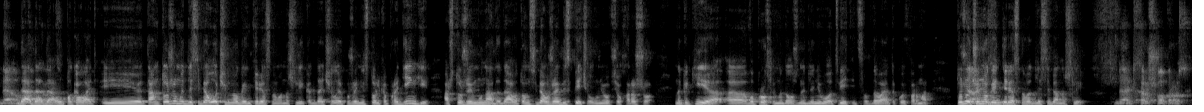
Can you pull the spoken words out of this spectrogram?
Да, да, да, да, упаковать. И там тоже мы для себя очень много интересного нашли, когда человек уже не столько про деньги, а что же ему надо, да, вот он себя уже обеспечил, у него все хорошо. На какие вопросы мы должны для него ответить, создавая такой формат. Тоже да, очень много интересного для себя нашли. Да, это хороший вопрос.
